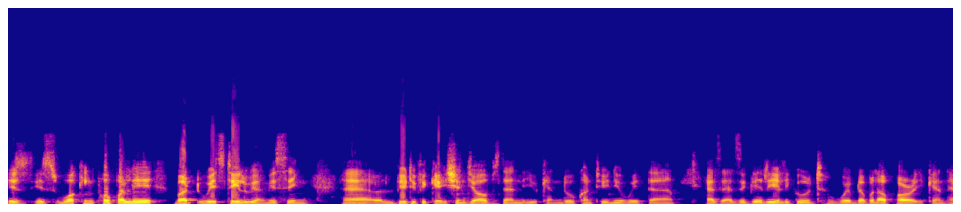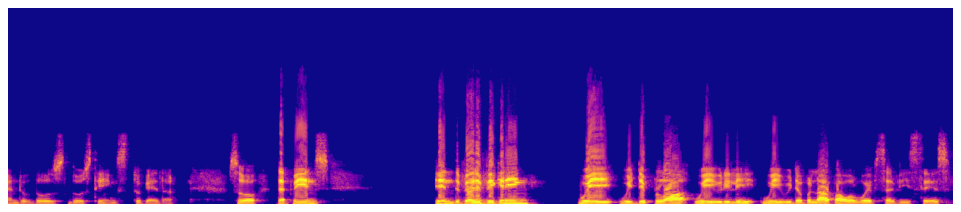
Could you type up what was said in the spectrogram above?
is is working properly but we still we are missing uh, beautification jobs. Then you can do continue with uh, as as a really good web developer you can handle those those things together. So that means in the very beginning we we deploy we really we, we develop our web services.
